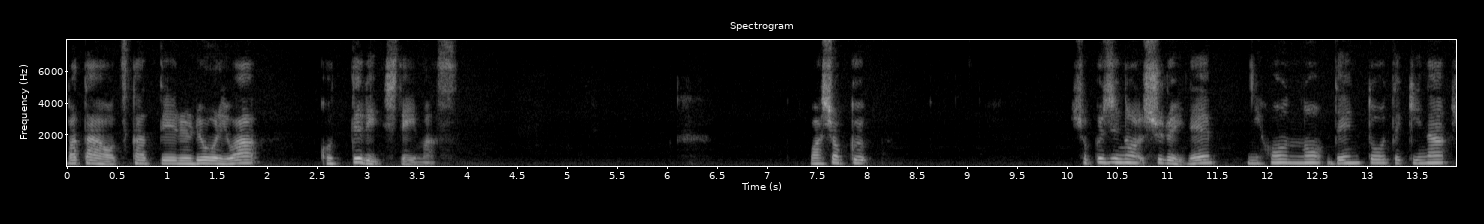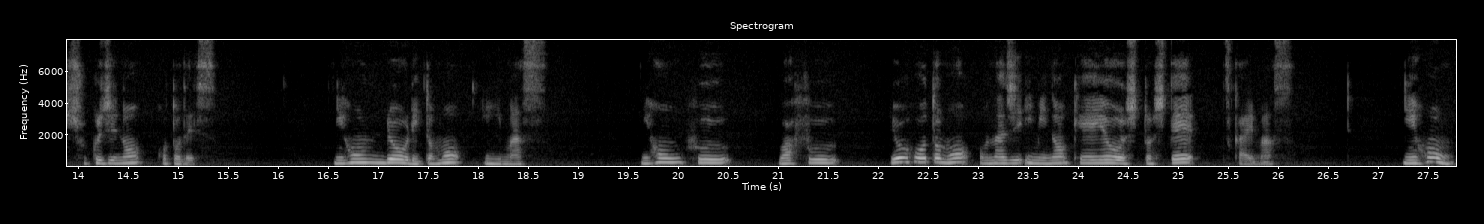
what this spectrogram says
バターを使っている料理はこってりしています。和食食事の種類で日本の伝統的な食事のことです。日本料理とも言います。日本風、和風、両方とも同じ意味の形容詞として使います。日本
